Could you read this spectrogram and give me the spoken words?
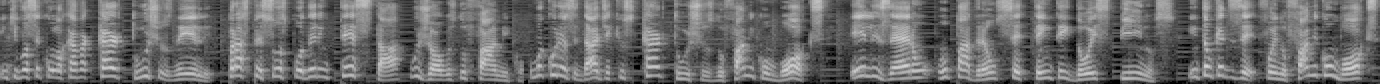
em que você colocava cartuchos nele, para as pessoas poderem testar os jogos do Famicom. Uma curiosidade é que os cartuchos do Famicom Box, eles eram um padrão 72 pinos. Então quer dizer, foi no Famicom Box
